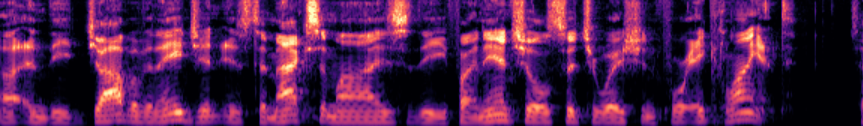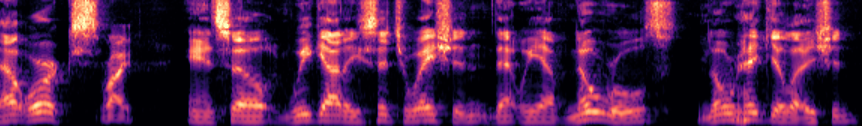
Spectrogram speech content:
uh, and the job of an agent is to maximize the financial situation for a client. How it works. Right. And so we got a situation that we have no rules, no regulation.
